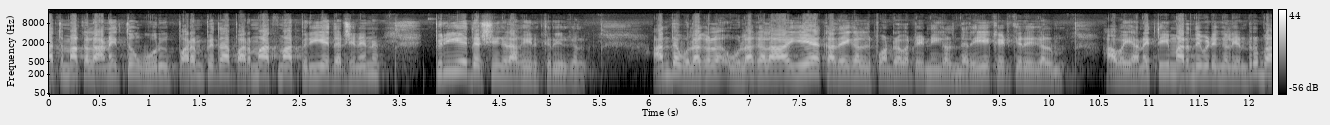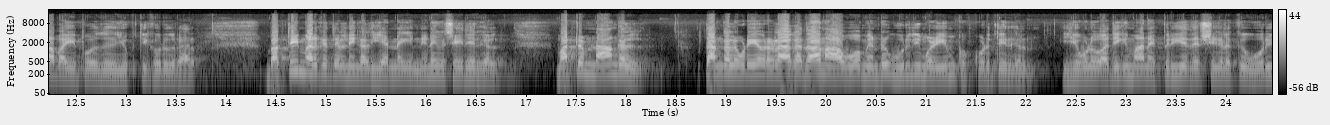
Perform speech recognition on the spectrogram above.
ஆத்மாக்கள் அனைத்தும் ஒரு பரம்பிதா பரமாத்மா பிரிய தர்ஷனின் பிரிய தர்ஷினிகளாக இருக்கிறீர்கள். அந்த உலக உலகளாய கதைகள் போன்றவற்றை நீங்கள் நிறைய கேட்கிறீர்கள். அவை அனைத்தையும் மறந்துவிடுங்கள் என்று பாபா இப்போது யுக்தி கூறுகிறார். பக்தி மார்க்கத்தில் நீங்கள் என்னை நினைவு செய்தீர்கள். மற்றும் நாங்கள் தங்களுடையவர்களாக தான் ஆவோம் என்று உறுதிமொழியும் கொடுத்தீர்கள். இவ்வளவு அதிகமான பிரியதர்ஷிகளுக்கு ஒரு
